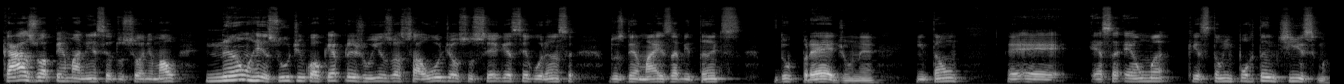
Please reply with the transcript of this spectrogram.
caso a permanência do seu animal não resulte em qualquer prejuízo à saúde, ao sossego e à segurança dos demais habitantes do prédio. Né? Então, é, é, essa é uma questão importantíssima.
